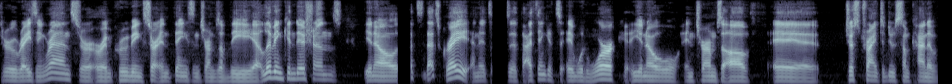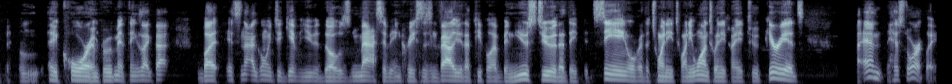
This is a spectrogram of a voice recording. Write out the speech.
through raising rents or, or improving certain things in terms of the uh, living conditions, you know, that's that's great, and it's I think it's it would work, you know, in terms of a, just trying to do some kind of a core improvement, things like that. But it's not going to give you those massive increases in value that people have been used to, that they've been seeing over the 2021, 2022 periods and historically,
